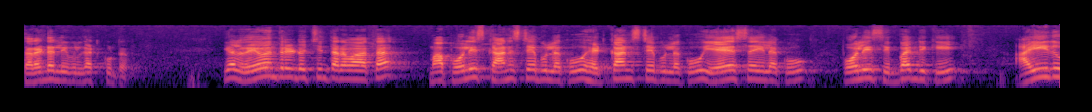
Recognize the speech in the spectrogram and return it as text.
సరెండర్ లీవులు కట్టుకుంటారు. ఇవాళ రేవంత్ రెడ్డి వచ్చిన తర్వాత మా పోలీస్ కానిస్టేబుళ్ళకు హెడ్ కానిస్టేబుళ్ళకు ఏఎస్ఐలకు పోలీస్ సిబ్బందికి ఐదు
